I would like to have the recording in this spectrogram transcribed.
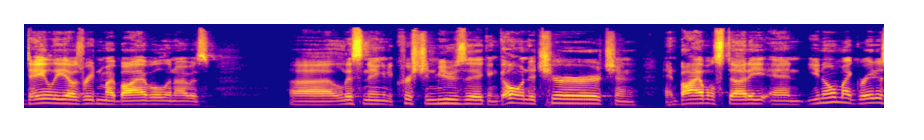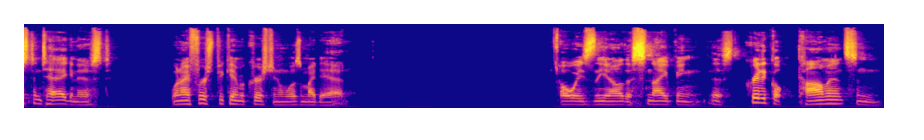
daily I was reading my Bible, and I was uh, listening to Christian music and going to church and and Bible study. And you know, my greatest antagonist when I first became a Christian was my dad always, you know, the sniping, the critical comments and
